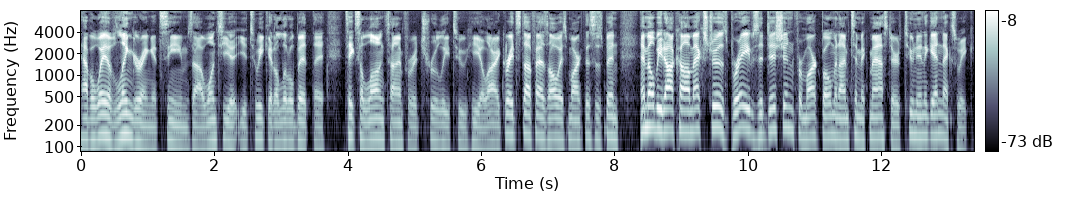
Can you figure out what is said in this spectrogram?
have a way of lingering. It seems uh, once you you tweak it a little bit, it takes a long time for it truly to heal. All right, great stuff as always, Mark. This has been MLB.com Extras Braves edition for Mark Bowman. I'm Tim McMaster. Tune in again next week.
